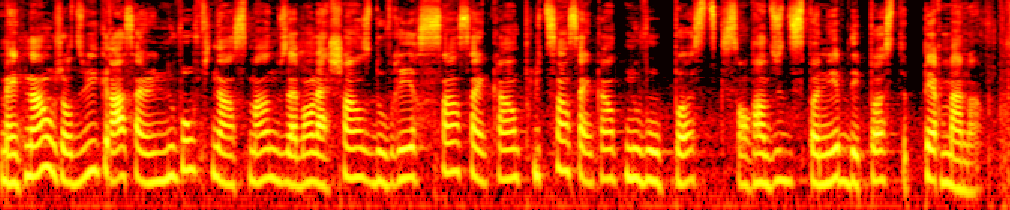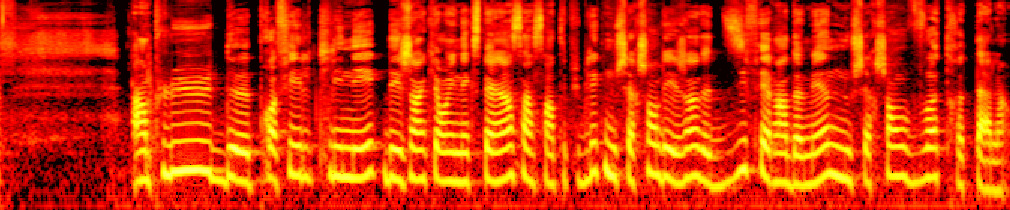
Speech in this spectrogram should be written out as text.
Maintenant, aujourd'hui, grâce à un nouveau financement, nous avons la chance d'ouvrir 150, plus de 150 nouveaux postes qui sont rendus disponibles, des postes permanents. En plus de profils cliniques, des gens qui ont une expérience en santé publique, nous cherchons des gens de différents domaines. Nous cherchons votre talent.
